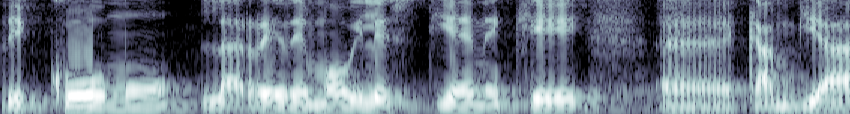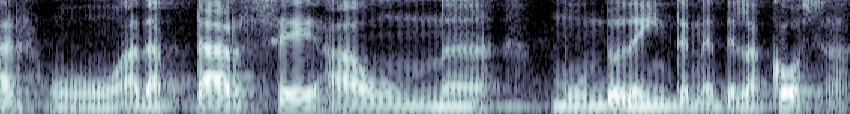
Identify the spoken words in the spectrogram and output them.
de cómo la red de móviles tiene que eh, cambiar o adaptarse a un eh, mundo de Internet de la cosa.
